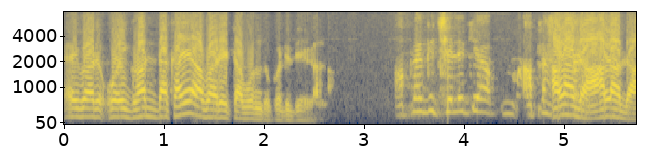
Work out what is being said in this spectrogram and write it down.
এবার ওই ঘর দেখায় আবার এটা বন্ধ করে দিয়ে গেল। আপনার কি ছেলে কি আপনার আলাদা আলাদা।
